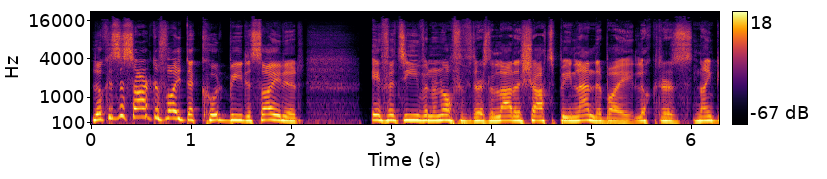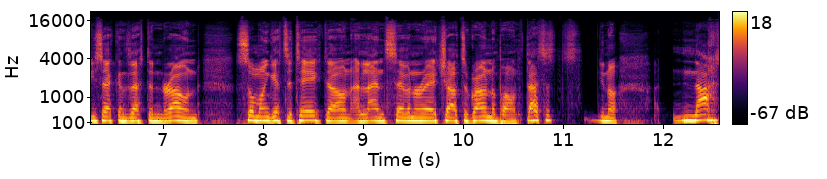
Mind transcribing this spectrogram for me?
Look, it's a sort of fight that could be decided if it's even enough, if there's a lot of shots being landed by, look, there's 90 seconds left in the round, someone gets a takedown and lands seven or eight shots of ground and pound. That's, you know, not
